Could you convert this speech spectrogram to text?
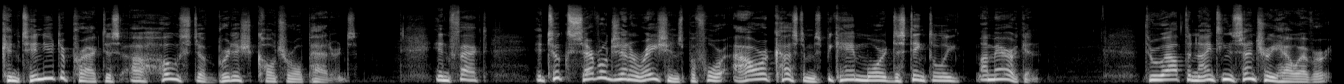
continued to practice a host of British cultural patterns. In fact, it took several generations before our customs became more distinctly American. Throughout the 19th century, however,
